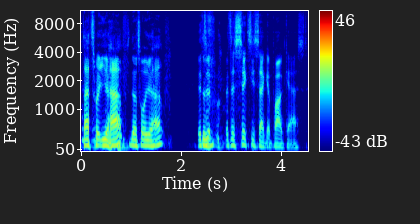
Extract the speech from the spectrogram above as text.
That's what you have? That's all you have? It's a it's a 60 second podcast.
